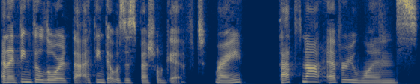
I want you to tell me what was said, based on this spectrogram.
And I think the Lord, that I think that was a special gift, right? That's not everyone's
